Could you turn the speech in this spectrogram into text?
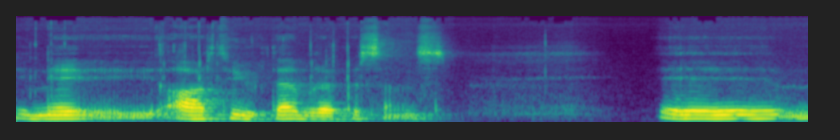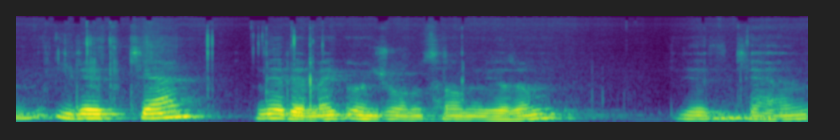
ne artı yükler bırakırsanız e, iletken ne demek? Önce onu tanımlayalım. İletken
